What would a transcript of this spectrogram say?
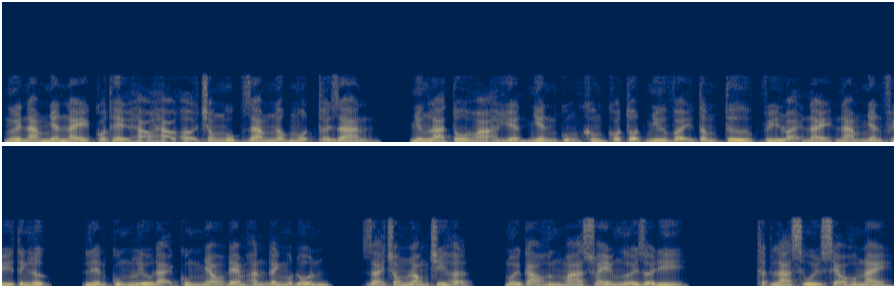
người nam nhân này có thể hảo hảo ở trong ngục giam ngốc một thời gian, nhưng là Tô Hòa hiển nhiên cũng không có tốt như vậy tâm tư vì loại này nam nhân phí tinh lực, liền cùng lưu đại cùng nhau đem hắn đánh một đốn, giải trong lòng chi hận, mới cao hứng mà xoay người rời đi. Thật là xui xẻo hôm nay.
